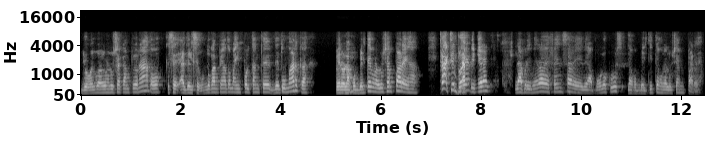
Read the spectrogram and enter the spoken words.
Yo vengo a ver una lucha de campeonato, que es el del segundo campeonato más importante de tu marca, pero la convierte en una lucha en pareja. Team La player. primera, la primera defensa de, de Apolo Cruz la convertiste en una lucha en pareja.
